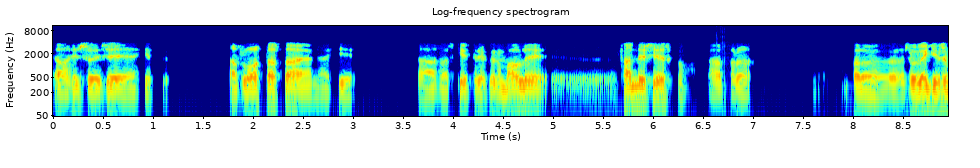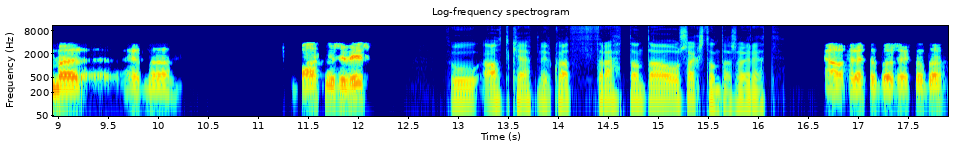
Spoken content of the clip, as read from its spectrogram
já, eins og ég segi, ekkit að flottasta en ekki það, það skiptir ykkur um máli eh, þannig sé, sko. Það er bara, bara svo lengi sem að hérna, batna sér fyrst. Þú átt keppnir hvað, 13. og 16. sá ég rétt? Já, 13. og 16.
